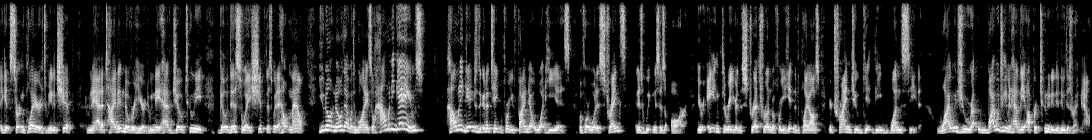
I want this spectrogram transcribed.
Against certain players? Do we need a chip? Do we need to add a tight end over here? Do we need to have Joe Thuney go this way, shift this way to help him out? You don't know that with Wanya. So how many games? How many games is it going to take before you find out what he is, before what his strengths and his weaknesses are? You're eight and three. You're in the stretch run before you hit into the playoffs. You're trying to get the one seed. Why would you? Why would you even have the opportunity to do this right now?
